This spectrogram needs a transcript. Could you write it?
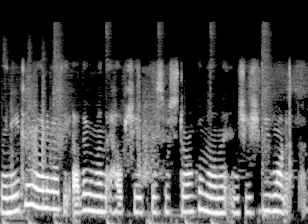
We need to learn about the other women that helped shape this historical moment, and she should be one of them.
